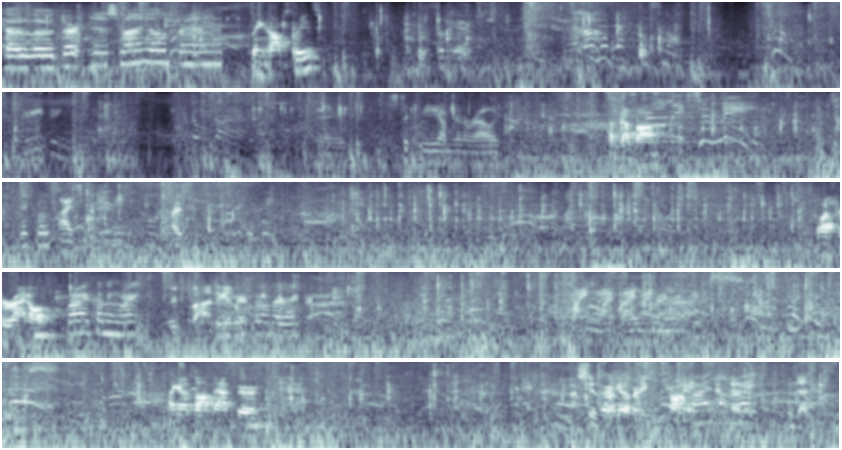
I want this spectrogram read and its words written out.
Hello, darkness, my old friend. Clean comps, please. Okay. More Beth's now. Okay. Stick me, I'm gonna rally. I've got bomb. To me. Watch for Reinhardt. Fire coming right. Reaper behind again. We're on the left. Ryan, Ryan, Ryan, Ryan, Ryan, Ryan. I got a bomb after. My shield's There about to go. break. Bomb me. Fire on the right. I'm dead.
